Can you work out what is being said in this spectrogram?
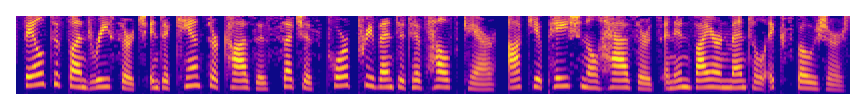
failed to fund research into cancer causes such as poor preventative health care, occupational hazards and environmental exposures.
